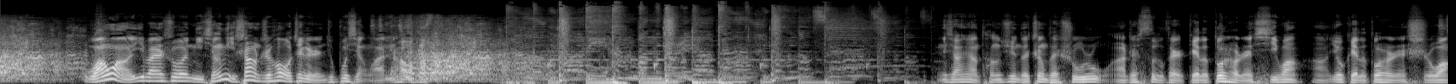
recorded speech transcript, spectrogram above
往往一般说你行你上之后，这个人就不行了，你知道吗？你想想，腾讯的正在输入啊这四个字给了多少人希望啊，又给了多少人失望。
